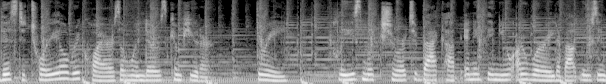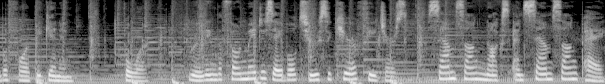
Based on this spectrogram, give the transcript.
This tutorial requires a Windows computer. 3. Please make sure to back up anything you are worried about losing before beginning. 4. Rooting the phone may disable two secure features, Samsung Knox and Samsung Pay.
